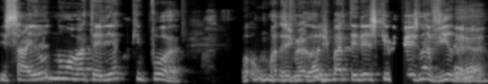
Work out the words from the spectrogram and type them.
E saiu numa bateria que, porra, uma das melhores baterias que ele fez na vida, é. né?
